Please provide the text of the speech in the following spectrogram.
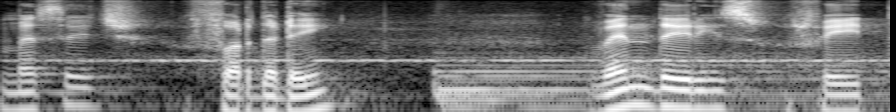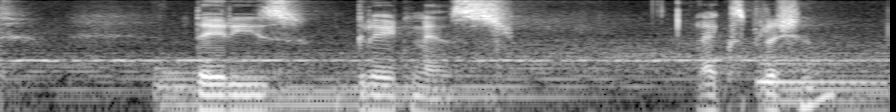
message for the day When there is faith, there is greatness. Expression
